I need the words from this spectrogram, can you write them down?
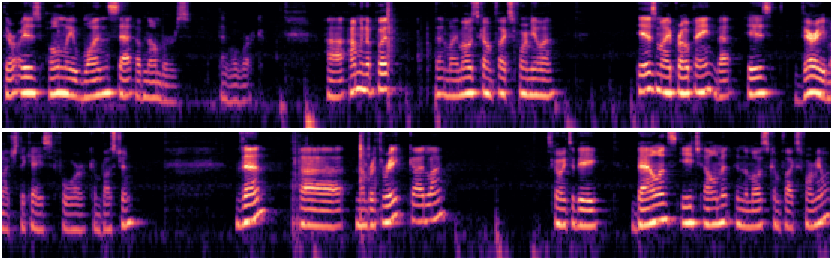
there is only one set of numbers that will work. Uh, I'm going to put that my most complex formula is my propane. That is very much the case for combustion. Then uh, number three guideline is going to be balance each element in the most complex formula.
